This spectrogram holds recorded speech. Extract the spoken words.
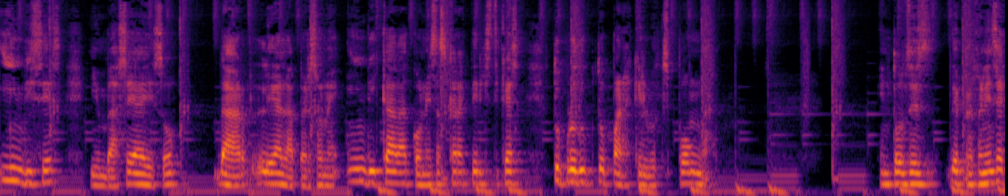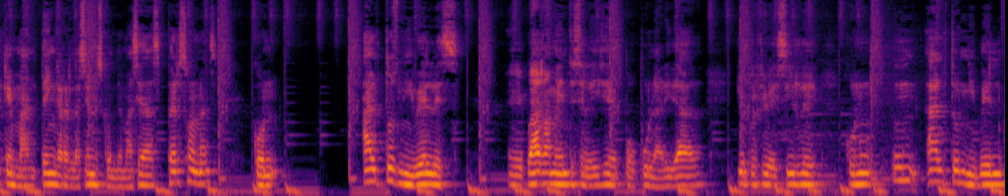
índices y en base a eso darle a la persona indicada con esas características tu producto para que lo exponga. Entonces, de preferencia que mantenga relaciones con demasiadas personas, con altos niveles, eh, vagamente se le dice de popularidad, yo prefiero decirle con un, alto nivel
